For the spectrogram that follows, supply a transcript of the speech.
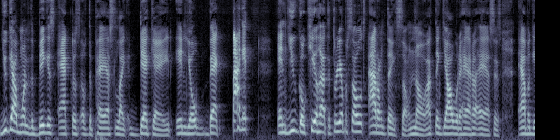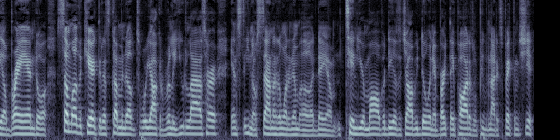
You got one of the biggest actors of the past like decade in your back pocket and you go kill her after three episodes, I don't think so. No, I think y'all would have had her ass as Abigail Brand or some other character that's coming up to where y'all could really utilize her and you know sign under one of them uh damn ten year Marvel deals that y'all be doing at birthday parties when people not expecting the shit.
